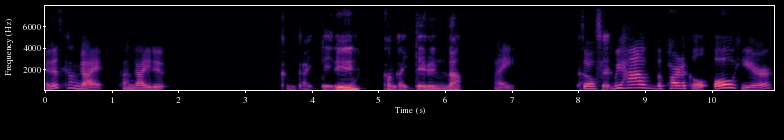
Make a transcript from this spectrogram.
It is kangai. Kangairu. 考えてる。考えてるんだ。 Hi. So That's it. we have the particle o here.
